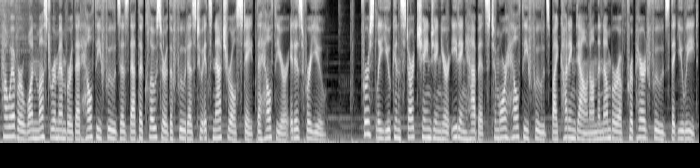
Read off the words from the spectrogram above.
However one must remember that healthy foods is that the closer the food is to its natural state the healthier it is for you. Firstly you can start changing your eating habits to more healthy foods by cutting down on the number of prepared foods that you eat.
